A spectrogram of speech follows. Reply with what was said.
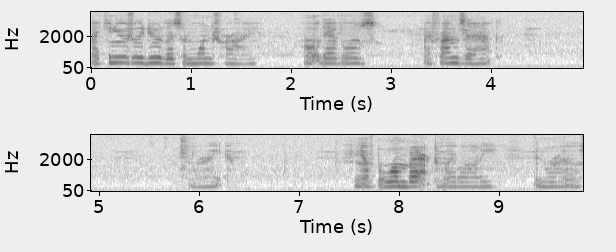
I can usually do this in one try. Oh, there goes my friend Zach. Alright. You have to run back to my body and res.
